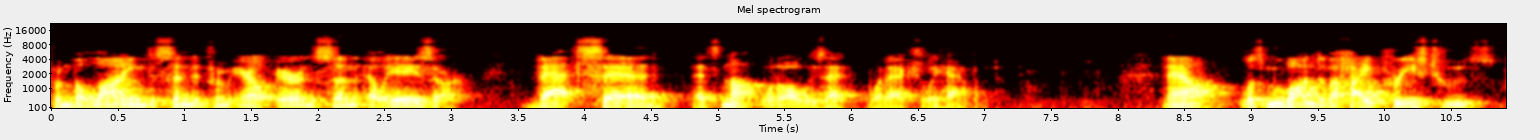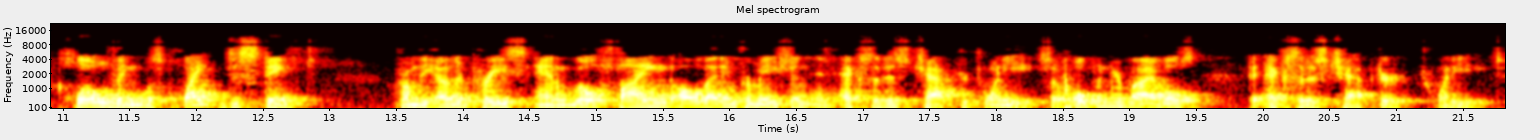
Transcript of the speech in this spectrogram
from the line descended from Aaron's son Eleazar. That said, that's not what always what actually happened. Now, let's move on to the high priest whose clothing was quite distinct from the other priests, and we'll find all that information in Exodus chapter 28. So open your Bibles to Exodus chapter 28.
